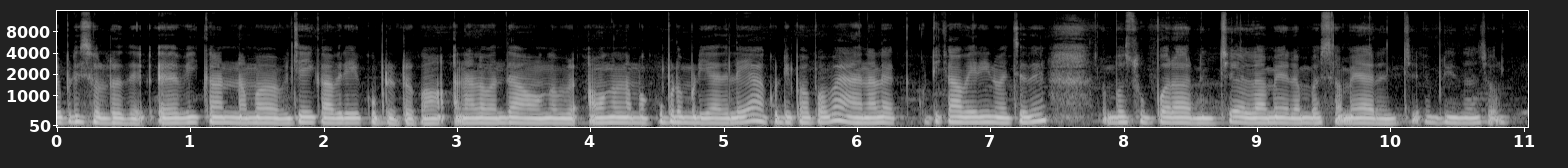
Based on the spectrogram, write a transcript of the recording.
எப்படி சொல்கிறது வீக்கான் நம்ம விஜய் காவேரியை கூப்பிட்டுட்ருக்கோம் அதனால் வந்து அவங்க அவங்கள நம்ம கூப்பிட முடியாது இல்லையா? குட்டி பாப்பாவை. அதனால் குட்டி காவேரின்னு வச்சது ரொம்ப சூப்பராக இருந்துச்சு. எல்லாமே ரொம்ப செமையாக இருந்துச்சு அப்படின்னு தான் சொல்லணும்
